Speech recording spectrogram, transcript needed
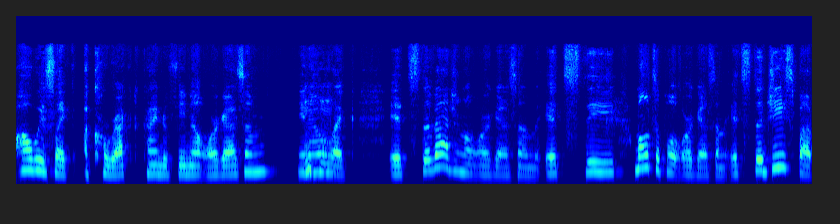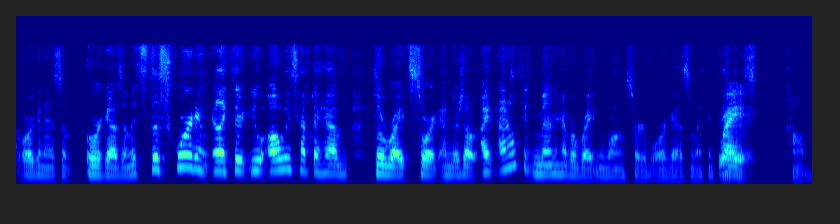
always like a correct kind of female orgasm. You know, mm-hmm. like it's the vaginal orgasm, it's the multiple orgasm, it's the G spot orgasm, orgasm, it's the squirting. Like there, you always have to have the right sort. And there's a, I, I don't think men have a right and wrong sort of orgasm. I think they right. just come.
